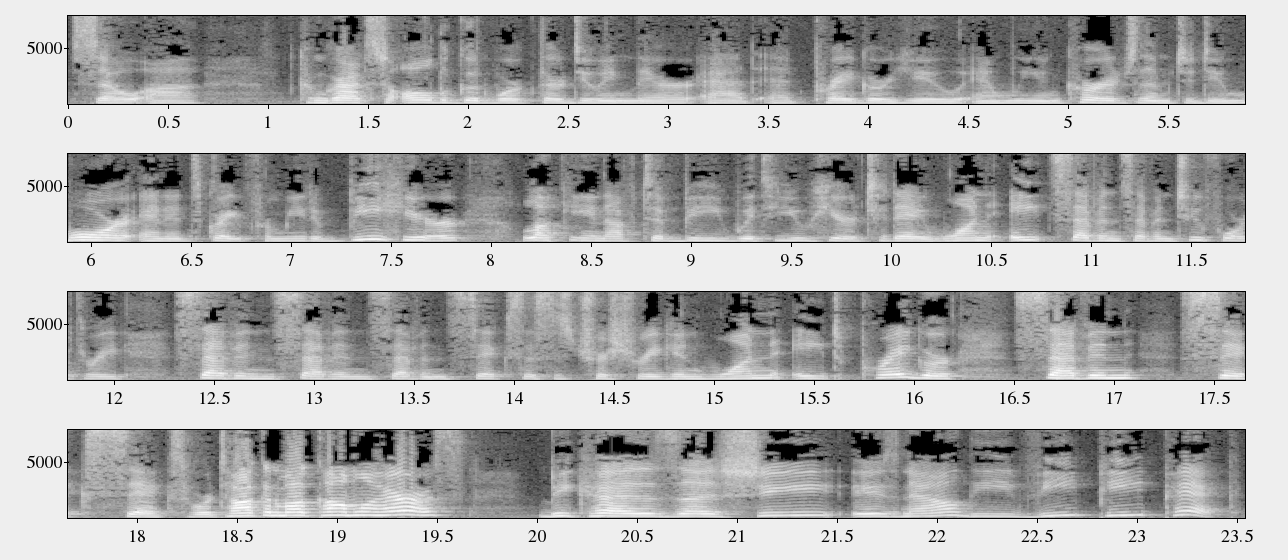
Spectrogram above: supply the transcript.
So, uh, congrats to all the good work they're doing there at, at PragerU, and we encourage them to do more. And it's great for me to be here, lucky enough to be with you here today. 1 877 243 7776. This is Trish Regan, 1 8 Prager 766. We're talking about Kamala Harris because uh, she is now the VP pick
